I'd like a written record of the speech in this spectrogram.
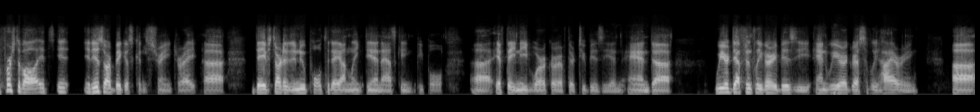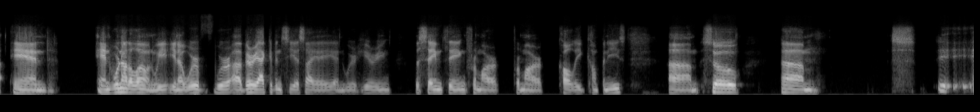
first of all, it's it it is our biggest constraint, right? Uh, Dave started a new poll today on LinkedIn asking people uh, if they need work or if they're too busy, and and uh, we are definitely very busy, and we are aggressively hiring. Uh, and and we're not alone. We you know we're we're uh, very active in CSIA, and we're hearing the same thing from our from our colleague companies. Um, so um, it,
